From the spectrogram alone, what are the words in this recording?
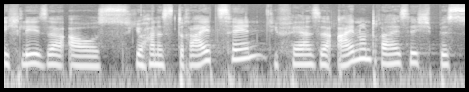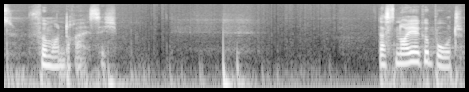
Ich lese aus Johannes 13 die Verse 31 bis 35. Das neue Gebot.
